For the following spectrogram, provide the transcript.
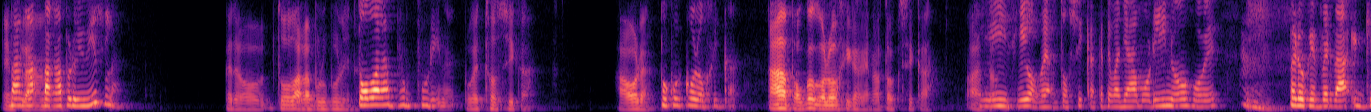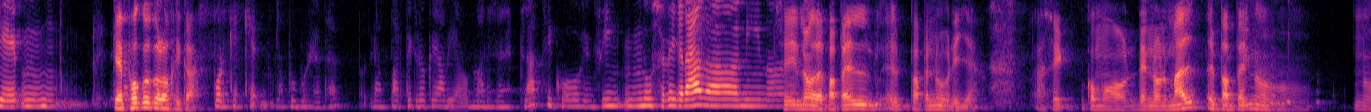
En Van, a, plan, van a prohibirla. Pero toda la purpurina. Toda la purpurina. Porque es tóxica. Ahora. Poco ecológica. Ah, poco ecológica, que no tóxica. Ah, Sí, sí, o sea, tóxica, que te vayas a morir, ¿no? Joder. Pero que es verdad que. mm, Que es poco ecológica. porque es que la purpurina está. Gran parte creo que había materiales plásticos, en fin, no se degrada ni nada. Sí, no, de papel, el papel no brilla. Así como de normal, el papel no, no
